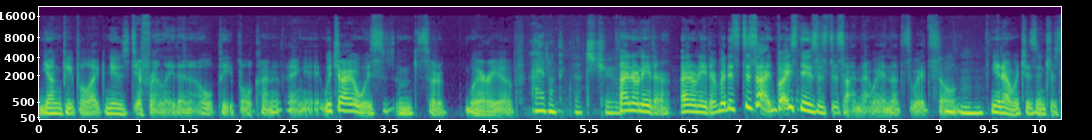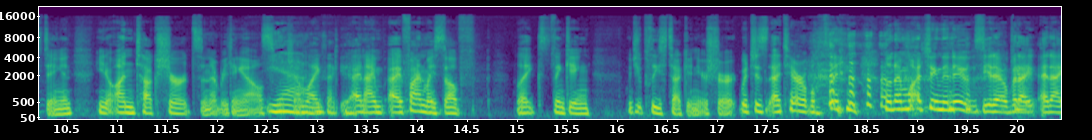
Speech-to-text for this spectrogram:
young people like news differently than old people kind of thing, which I always am sort of wary of. I don't think that's true. I don't either. I don't either. But it's designed. Vice News is designed that way, and that's the way it's sold. Mm-hmm. You know, which is interesting, and you know, untucked shirts and everything else. which Yeah, I'm like, exactly. and I I find myself like thinking. Would you please tuck in your shirt? Which is a terrible thing when I'm watching the news, you know. But I and I,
